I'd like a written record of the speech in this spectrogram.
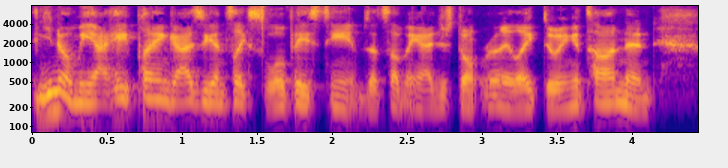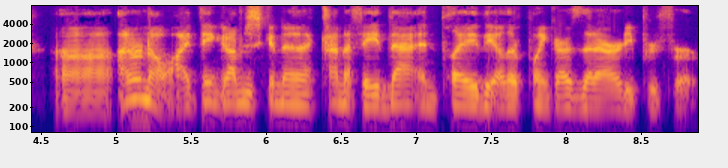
you know me, I hate playing guys against like slow paced teams. That's something I just don't really like doing a ton. And uh, I don't know. I think I'm just gonna kind of fade that and play the other point guards that I already prefer.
